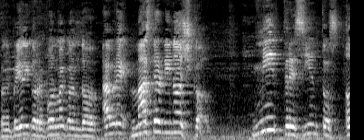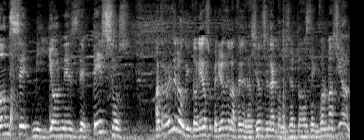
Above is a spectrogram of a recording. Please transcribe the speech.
con el periódico Reforma cuando abre Master Ninoshko. 1.311 millones de pesos. A través de la Auditoría Superior de la Federación se da a conocer toda esta información.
